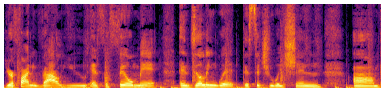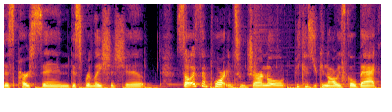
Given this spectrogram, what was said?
you're finding value and fulfillment in dealing with this situation, um, this person, this relationship. So it's important to journal because you can always go back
